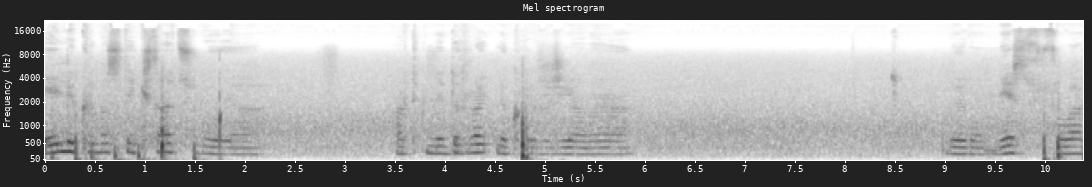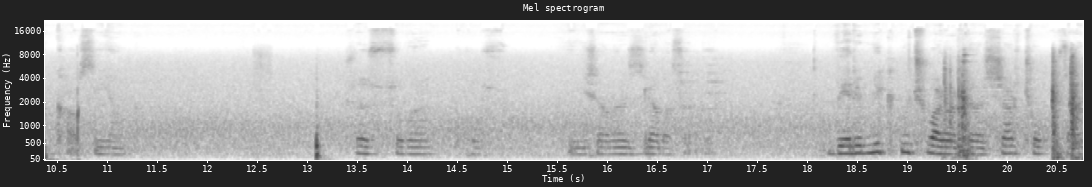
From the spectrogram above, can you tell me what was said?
Elle kırması da 2 saat sürüyor ya. Artık netherite'le kıracağım ha. Da ne solar kalsın ya. Şurada solar olsun. İnsanlar zile basar. Verimlilik 3 var arkadaşlar. Çok güzel.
